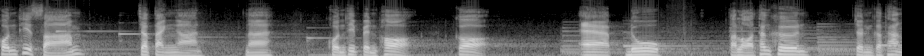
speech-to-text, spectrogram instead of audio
คนที่สาม จะแต่งงานนะคนที่เป็นพ่อก็แอบดูตลอดทั้งคืน จนกระทั่ง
